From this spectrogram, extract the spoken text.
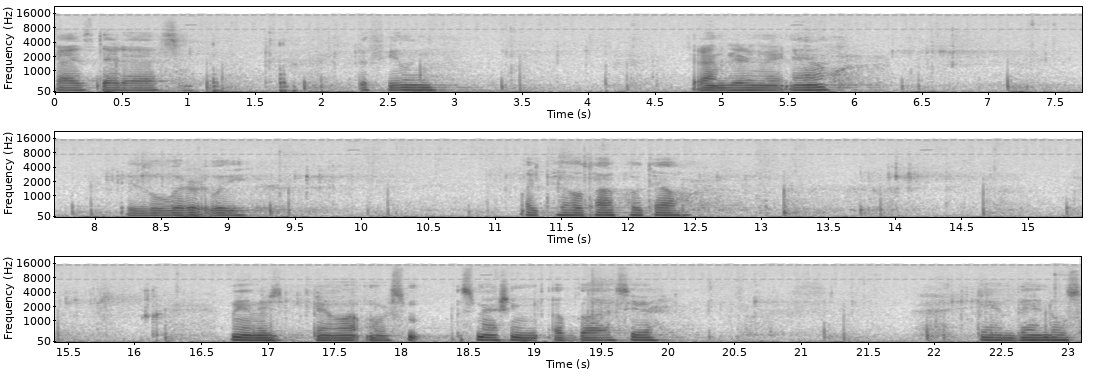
Guy's dead ass. The feeling that I'm getting right now is literally like the Hilltop Hotel. Man, there's been a lot more sm- smashing of glass here. Damn vandals.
